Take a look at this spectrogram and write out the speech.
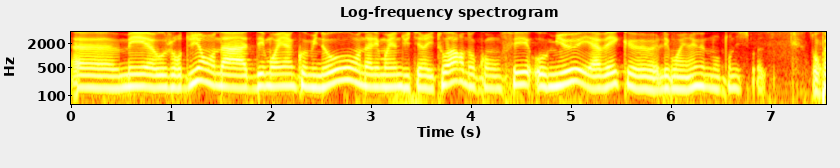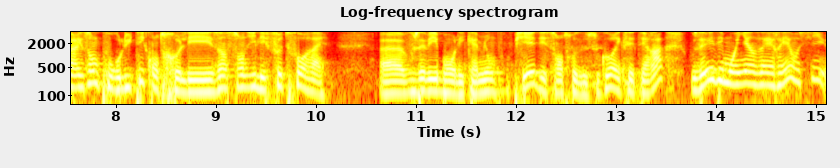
Euh, mais aujourd'hui, on a des moyens communaux, on a les moyens du territoire, donc on fait au mieux et avec euh, les moyens dont on dispose. Donc par exemple, pour lutter contre les incendies, les feux de forêt, euh, vous avez bon les camions pompiers, des centres de secours, etc. Vous avez des moyens aériens aussi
